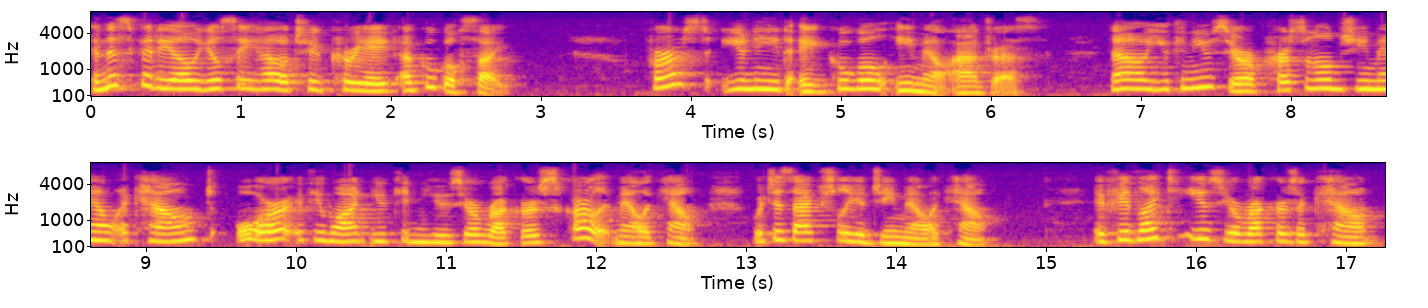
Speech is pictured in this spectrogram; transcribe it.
In this video, you'll see how to create a Google site. First, you need a Google email address. Now, you can use your personal Gmail account, or if you want, you can use your Rutgers Scarlet Mail account, which is actually a Gmail account. If you'd like to use your Rutgers account,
